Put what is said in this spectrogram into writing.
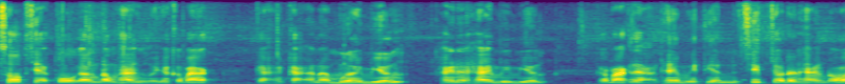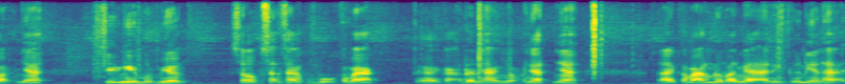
Shop sẽ cố gắng đóng hàng gửi cho các bác, cả cả là 10 miếng hay là 20 miếng. Các bác trả thêm cái tiền ship cho đơn hàng đó nhá. 9.000 một miếng. Shop sẵn sàng phục vụ các bác, kể cả đơn hàng nhỏ nhất nhá. Đấy, các bác nuôi văn ngạ thì cứ liên hệ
